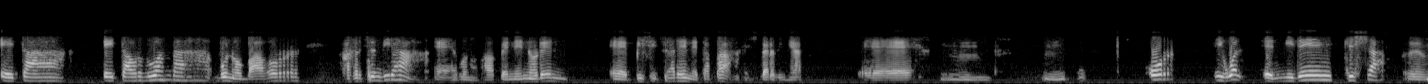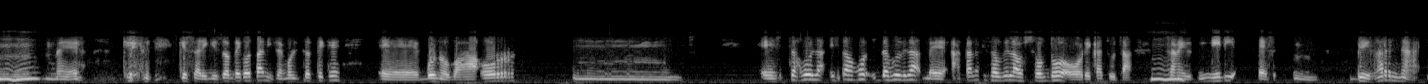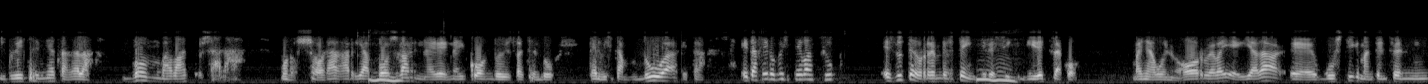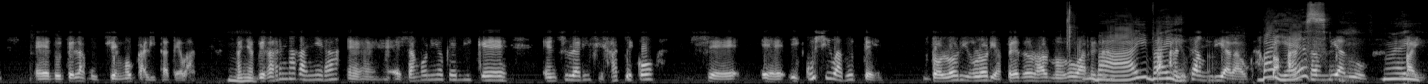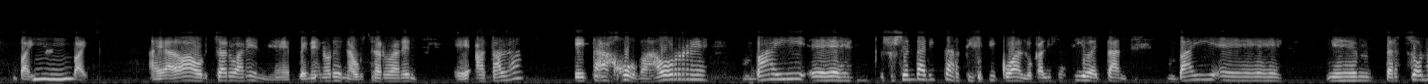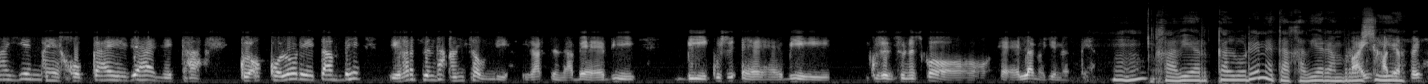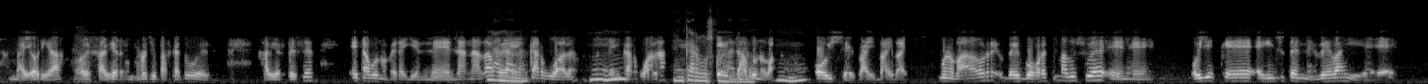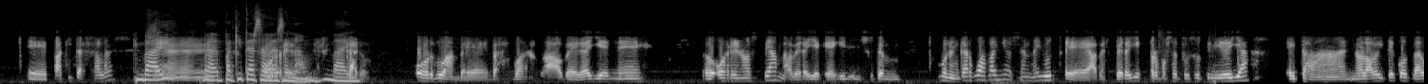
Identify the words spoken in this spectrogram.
Eta, eta orduan da, bueno, ba, hor, agertzen dira, e, bueno, ba, benenoren e, bizitzaren etapa ezberdinak. E, mm, mm, hor, igual, e, nire kesa, e, Mhm. me, ke, kesarik izatekotan izango litzateke, e, bueno, ba, hor, mm, ez dagoela, ez dago, dagoela, e, atalak ez daudela oso ondo orekatuta. Mhm. Zan nahi dut, niri, ez, mm, bigarrena iruditzen jata dela, bomba bat, oza da, bueno, zoragarria, Mhm. bosgarrena ere nahiko ondo izatzen du telebista munduak, eta eta gero beste batzuk ez dute horren beste interesik Mhm. niretzako. Baina, bueno, hor bai, egia da, e, guztik mantentzen e, dutela gutxiengo kalitate bat. Baina Mhm. bigarrena gainera, eh, esango nioke nik eh, entzulari fijatzeko, ze eh, ikusi badute Dolori Gloria, Pedro Almodovar, Bai, bai. antza handia dauk. Bai, ba, ez? Handia du. Bai. Bai, bai, Mhm. bai. Aia da, haurtzaroaren, eh, benenoren haurtzaroaren eh, atala, eta jo, ba, horre, bai, eh, zuzendaritza artistikoa, lokalizazioetan, bai, eh, eh, pertsonaien eh, jokaeran eta koloreetan be, igartzen da antza handia, igartzen da, be, bi, bi, ikus, eh, bi ikusentzunezko eh, lan horien artean. Mhm. Javier Calvoren eta Javier Bai, Ambrosi. Javier Pez, bai, hori da, hori Javier Ambrosi parkatu, ez, Javier Pezer, eta bueno, beraien eh, lana da, Lana bera da. enkargua da, Mhm. enkargua da. Enkarguzko Eta, lana. bueno, ba, Mhm. hoize, bai, bai, bai. Bueno, ba, horre, gogoratzen baduzue, eh, hoiek eh, egin zuten, be, bai, eh, eh, Pakita Salas. Bai, eh, bai, Pakita Salasena, bai. Claro, orduan, be, ba, bueno, ba, beraien, eh, horren ostean, ba, beraiek egin zuten bueno, enkargoa baino esan nahi dut, e, a ber, beraiek proposatu zuten ideia, eta nola baiteko da,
